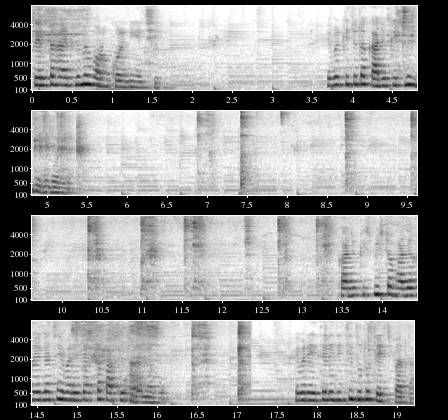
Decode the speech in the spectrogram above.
তেলটা হাই ফ্লেমে গরম করে নিয়েছি। এবার কিছুটা কাজু কিশমিশ ভেজে নেব। কাজু কিশমিশটা ভাজা হয়ে গেছে, এবার এটা একটা পাত্রে তুলে নেব। এবার এই তেলে দিচ্ছি দুটো তেজপাতা।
